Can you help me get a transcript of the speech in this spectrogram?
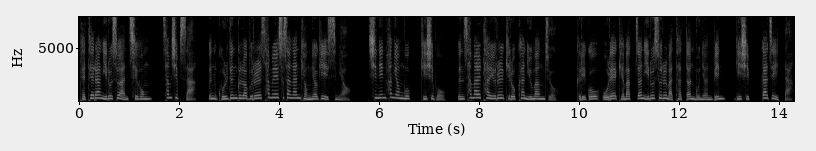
베테랑 이루수 안치홍, 34, 은 골든글러브를 3회 수상한 경력이 있으며 신인 황영묵, 기시보, 은 3할 타율을 기록한 유망주, 그리고 올해 개막전 이루수를 맡았던 문현빈, 기십까지 있다.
